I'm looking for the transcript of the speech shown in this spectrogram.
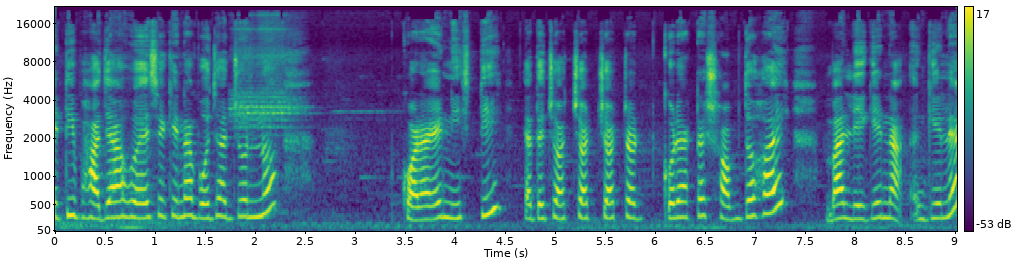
এটি ভাজা হয়েছে কিনা বোঝার জন্য কড়াইয়ের নিচটি যাতে চটচট চটচট করে একটা শব্দ হয় বা লেগে না গেলে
